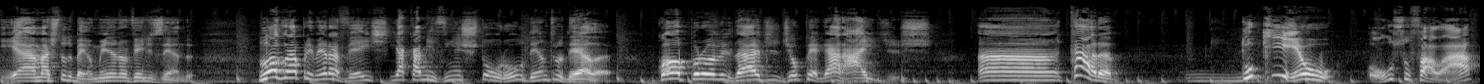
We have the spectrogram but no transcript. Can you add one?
yeah, mas tudo bem, o menino vem dizendo. Logo na primeira vez e a camisinha estourou dentro dela. Qual a probabilidade de eu pegar AIDS? Uh, cara, do que eu ouço falar,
